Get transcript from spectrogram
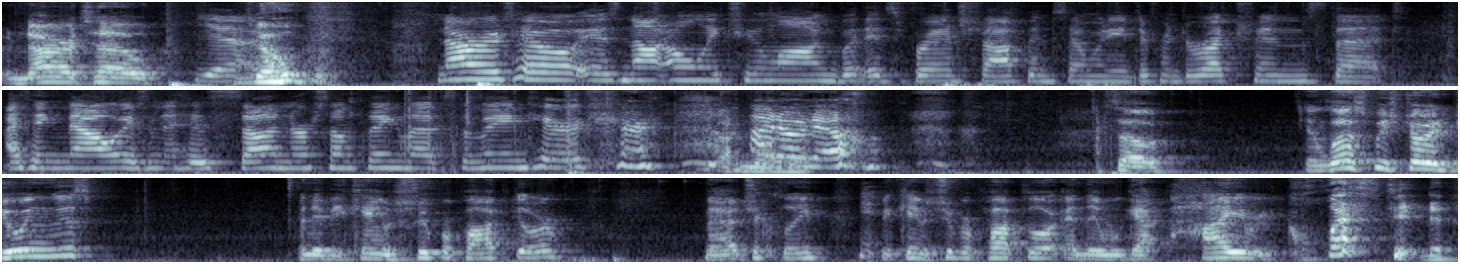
Naruto. yeah. Nope. Naruto is not only too long, but it's branched off in so many different directions that I think now isn't it his son or something that's the main character? have no I don't know. So, unless we started doing this and it became super popular, magically Yeah. became super popular, and then we got high requested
